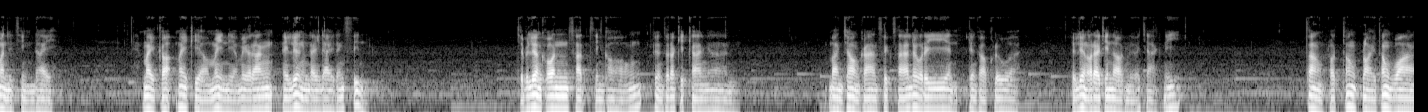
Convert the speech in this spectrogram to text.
มั่นในสิ่งใด ไม่เกาะไม่เกี่ยวไม่เหนี่ยวไม่รั้งในเรื่องใด ๆ ทั้งสิ้น จะเป็นเรื่องคนสัตว์สิ่งของเรื่องธุรกิจการงาน บ้านช่องการศึกษาเล่าเรียน เรื่องครอบครัว หรือเรื่องอะไรที่นอกเหนือจากนี้ ต้องปลดต้องปล่อยต้องวาง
